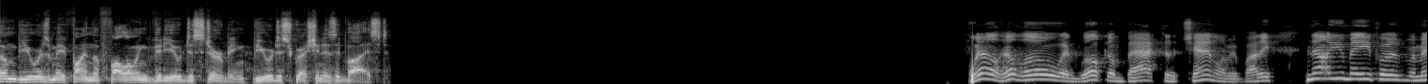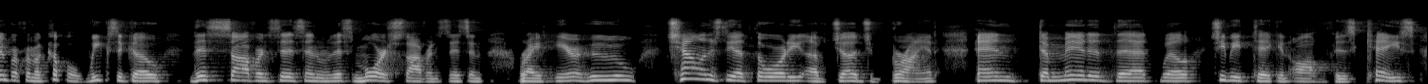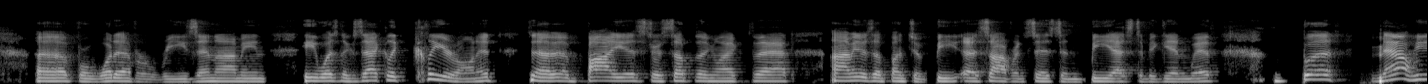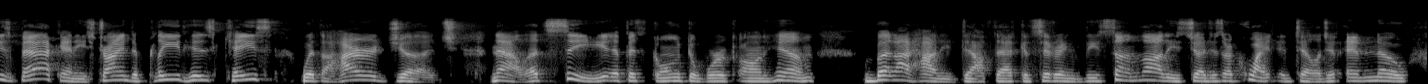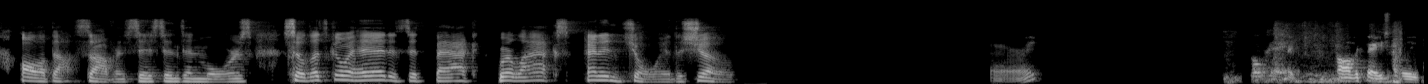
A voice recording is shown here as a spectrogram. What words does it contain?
Some viewers may find the following video disturbing. Viewer discretion is advised. Well, hello and welcome back to the channel, everybody. Now, you may remember from a couple weeks ago this sovereign citizen, this Moorish sovereign citizen right here, who challenged the authority of Judge Bryant and demanded that, well, she be taken off his case uh, for whatever reason. I mean, he wasn't exactly clear on it, uh, biased or something like that. I mean, it was a bunch of B, uh, sovereign citizen BS to begin with. But now he's back and he's trying to plead his case with a higher judge. Now, let's see if it's going to work on him. But I highly doubt that, considering these some a lot of these judges are quite intelligent and know all about sovereign citizens and Moors. So let's go ahead and sit back, relax, and enjoy the show. All right. Okay, Call the case, please.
